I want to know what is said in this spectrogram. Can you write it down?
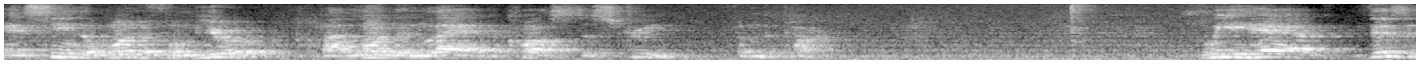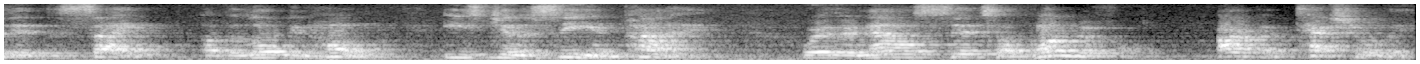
and seen the wonderful mural by London Ladd across the street from the park. We have visited the site of the Loguen home, East Genesee and Pine, where there now sits a wonderful, architecturally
